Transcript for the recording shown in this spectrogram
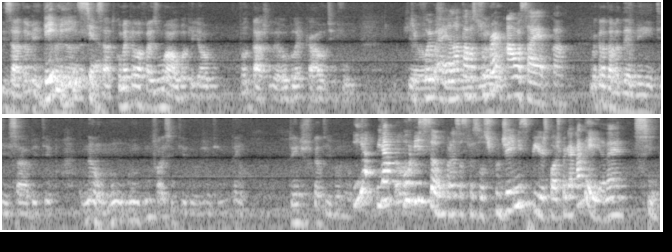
Exatamente. Demência? Exato. Como é que ela faz um álbum, aquele álbum fantástico dela, o Blackout, enfim. Que é foi, ela tava super Como mal essa época. é que ela tava demente, sabe? Tipo, não, não, não, não faz sentido, gente, não tem. Não tem justificativa, não. E a, e a punição pra essas pessoas? Tipo, James Spears pode pegar cadeia, né? Sim,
